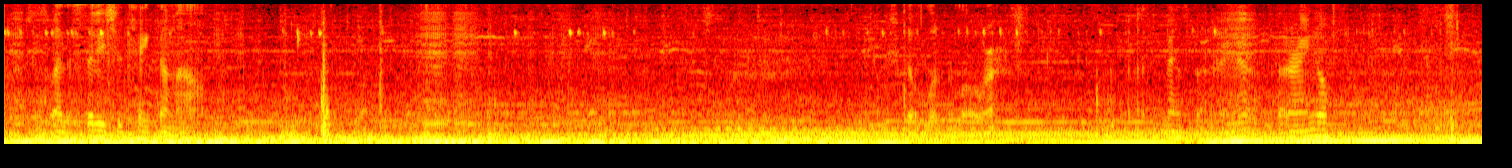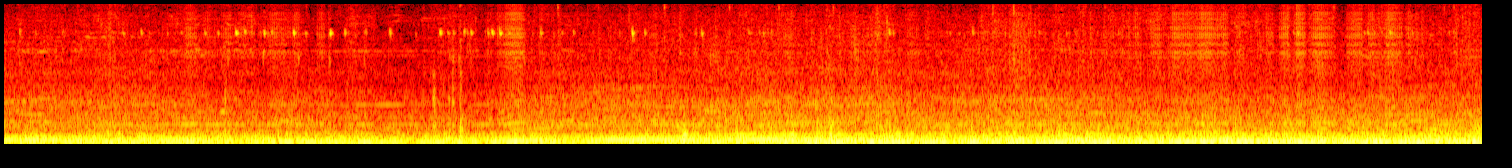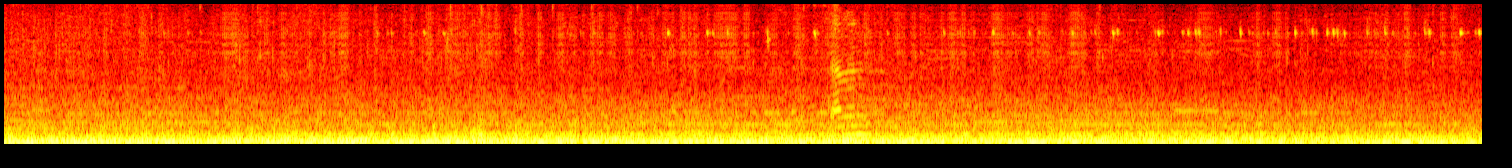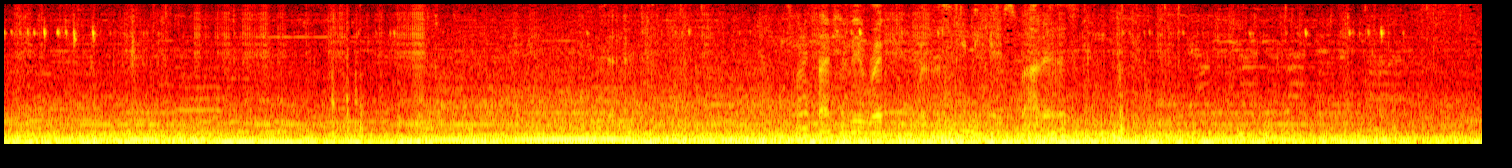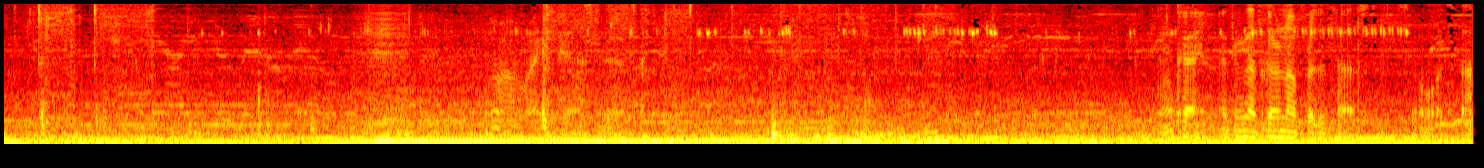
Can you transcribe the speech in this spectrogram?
Which is why the city should take them out. Think that's good enough for the test. So let's stop.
